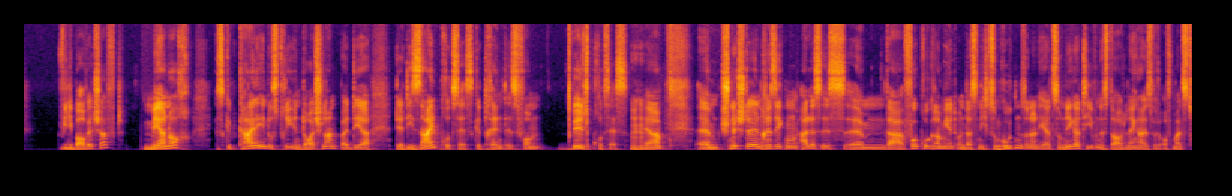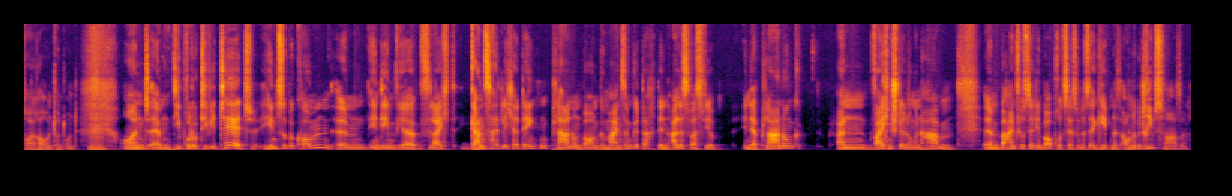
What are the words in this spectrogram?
wie die Bauwirtschaft. Mehr noch, es gibt keine Industrie in Deutschland, bei der der Designprozess getrennt ist vom Bildprozess. Mhm. Ja? Ähm, Schnittstellen, Risiken, alles ist ähm, da vorprogrammiert und das nicht zum Guten, sondern eher zum Negativen. Es dauert länger, es wird oftmals teurer und und und. Mhm. Und ähm, die Produktivität hinzubekommen, ähm, indem wir vielleicht ganzheitlicher denken, planen und bauen gemeinsam gedacht, denn alles, was wir in der Planung an Weichenstellungen haben, ähm, beeinflusst ja den Bauprozess und das Ergebnis, auch eine Betriebsphase.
